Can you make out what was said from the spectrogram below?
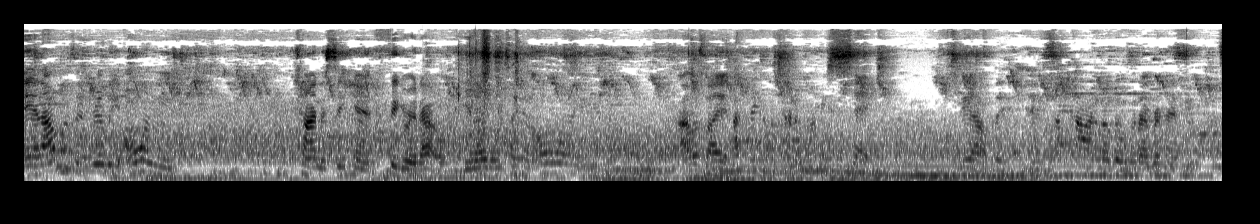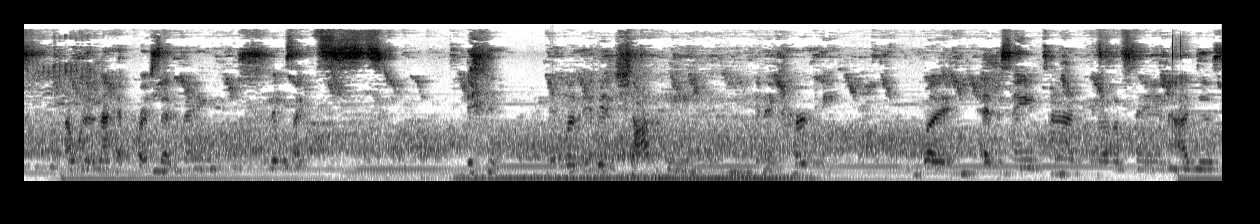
And I wasn't really on trying to sit here and figure it out. You know what I'm saying? Oh, I was like, I think I'm trying to reset the outlet. And somehow or another, whatever happened, I went and I had pressed that thing, and it was like, it, was, it didn't shock me, it didn't hurt me. But at the same time, you know what I'm saying? I just,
